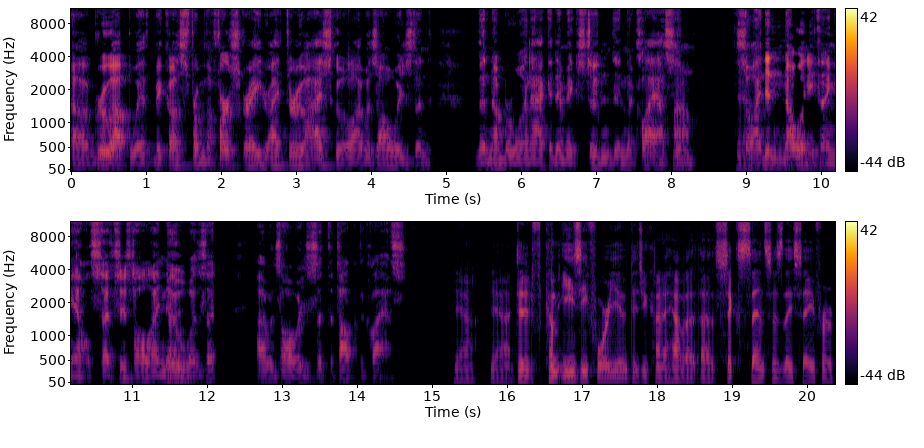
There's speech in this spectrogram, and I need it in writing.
uh, grew up with because from the first grade right through high school, I was always the the number one academic student in the class, wow. and so I didn't know anything else. That's just all I knew right. was that I was always at the top of the class. Yeah, yeah. Did it come easy for you? Did you kind of have a, a sixth sense, as they say, for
